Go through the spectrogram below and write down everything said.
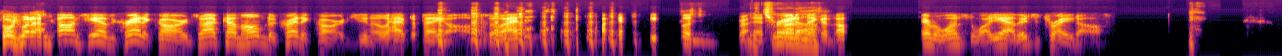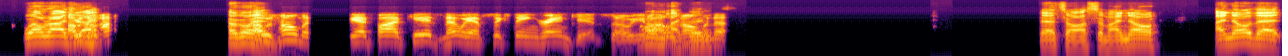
course, when I'm gone, she has a credit card, so I come home to credit cards. You know, have to pay off. So I have, I have to keep pushing, try, The try to make trade-off. a dollar every once in a while. Yeah, there's a trade off. Well, I Roger, was, I, I, oh, go I ahead. was home and we had five kids. Now we have 16 grandkids. So you know, Oh, I was home goodness. enough. That's awesome. I know, I know that.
